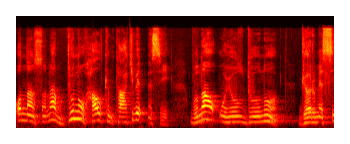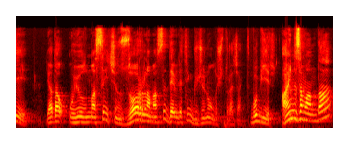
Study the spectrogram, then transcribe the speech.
Ondan sonra bunu halkın takip etmesi, buna uyulduğunu görmesi ya da uyulması için zorlaması devletin gücünü oluşturacaktır. Bu bir. Aynı zamanda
